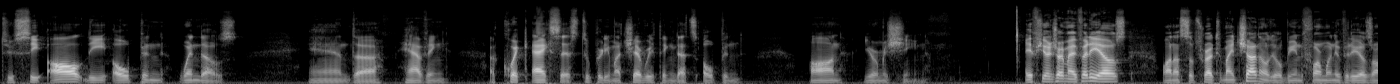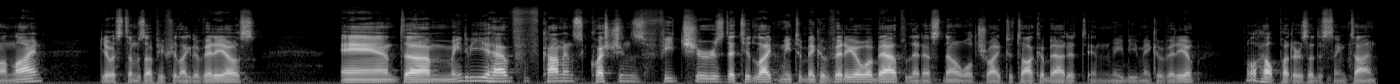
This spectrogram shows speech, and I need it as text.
to see all the open windows and uh, having a quick access to pretty much everything that's open on your machine. If you enjoy my videos, want to subscribe to my channel, you'll be informed when new videos are online. Give us thumbs up if you like the videos. And um, maybe you have comments, questions, features that you'd like me to make a video about. Let us know. We'll try to talk about it and maybe make a video. We'll help others at the same time.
